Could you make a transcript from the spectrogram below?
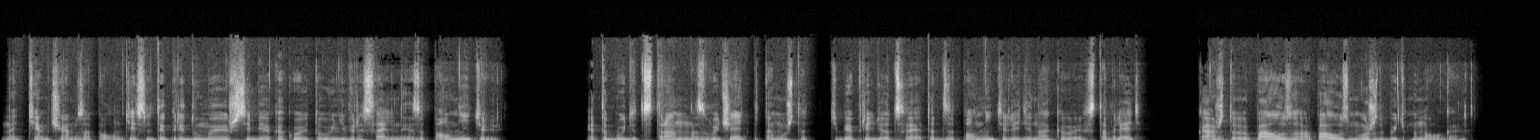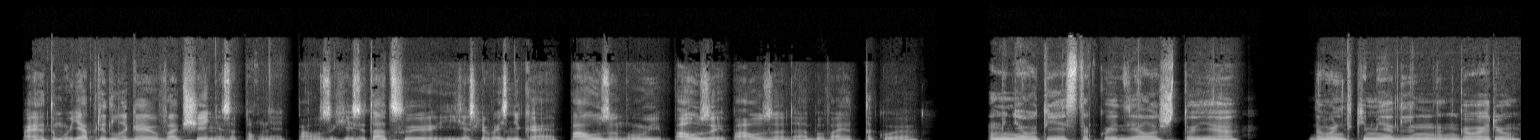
над тем, чем заполнить. Если ты придумаешь себе какой-то универсальный заполнитель, это будет странно звучать, потому что тебе придется этот заполнитель одинаковый вставлять в каждую паузу, а пауз может быть много. Поэтому я предлагаю вообще не заполнять паузы хезитации, и если возникает пауза, ну и пауза, и пауза, да, бывает такое. У меня вот есть такое дело, что я довольно-таки медленно говорю.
